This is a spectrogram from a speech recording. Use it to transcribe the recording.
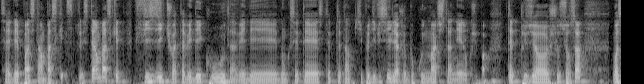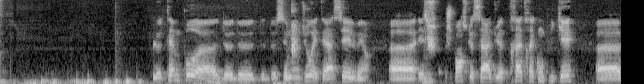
ça aidait pas. C'était un basket, c'était un basket physique, tu vois. T'avais des coups, t'avais des, donc c'était, c'était peut-être un petit peu difficile. Il a joué beaucoup de matchs cette année, donc je sais pas, peut-être plusieurs choses sur ça. Moi, le tempo euh, de, de, de, ces mondiaux était assez élevé. Hein. Euh, et je pense que ça a dû être très très compliqué euh,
